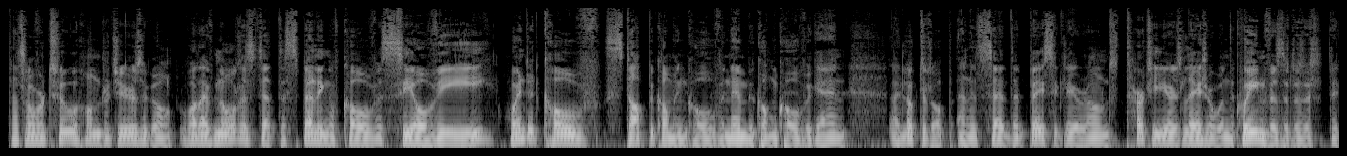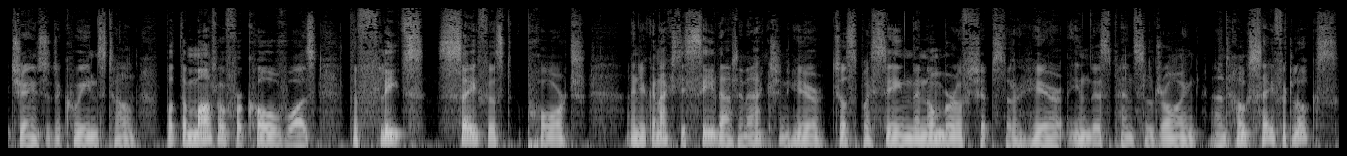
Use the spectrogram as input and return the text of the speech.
that's over 200 years ago. What I've noticed that the spelling of Cove is C-O-V-E. When did Cove stop becoming Cove and then become Cove again? I looked it up and it said that basically around 30 years later when the Queen visited it, they changed it to Queenstown. But the motto for Cove was the fleet's safest port. And you can actually see that in action here just by seeing the number of ships that are here in this pencil drawing and how safe it looks.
